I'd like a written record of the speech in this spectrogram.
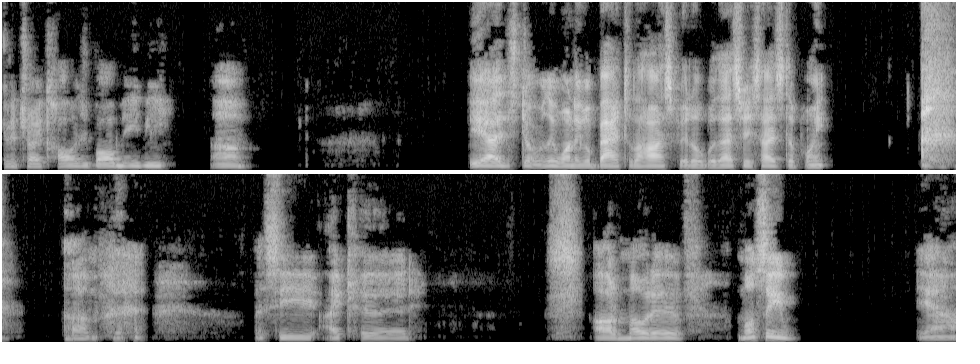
gonna try college ball maybe. Um, yeah, I just don't really want to go back to the hospital, but that's besides the point. um, let's see, I could automotive, mostly yeah.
